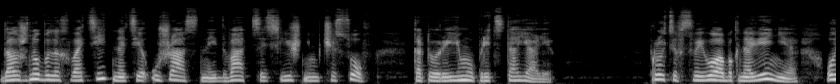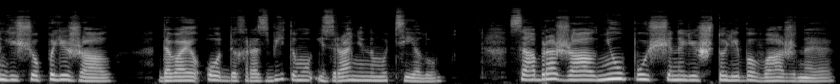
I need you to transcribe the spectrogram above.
должно было хватить на те ужасные двадцать с лишним часов, которые ему предстояли. Против своего обыкновения он еще полежал, давая отдых разбитому израненному телу. Соображал, не упущено ли что-либо важное.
